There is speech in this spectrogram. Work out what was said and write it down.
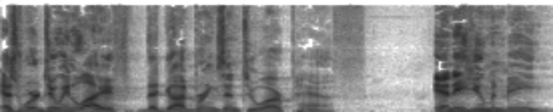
as we're doing life that God brings into our path. any human being.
